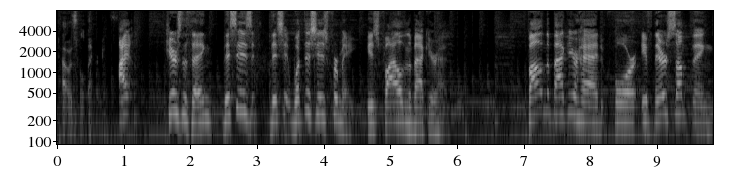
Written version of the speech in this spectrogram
That was hilarious. I. Here's the thing. This is this is, what this is for me is filed in the back of your head. File in the back of your head for if there's something,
